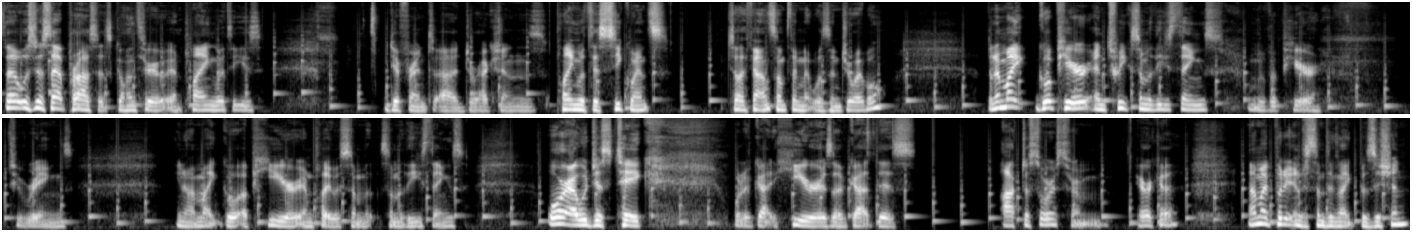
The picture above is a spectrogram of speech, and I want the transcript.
So it was just that process going through and playing with these different uh, directions, playing with this sequence until I found something that was enjoyable. Then I might go up here and tweak some of these things, move up here to rings. You know, I might go up here and play with some some of these things. Or I would just take what I've got here is I've got this Octasource from Erica. I might put it into something like position.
